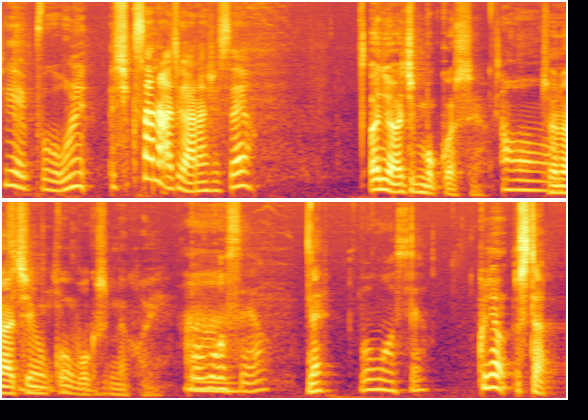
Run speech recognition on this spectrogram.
시계 예쁘고. 오늘 식사는 아직 안 하셨어요? 아니요 아침 먹고 왔어요. 어, 저는 아침 꼭 먹습니다 거의. 뭐 먹었어요? 네? 뭐 먹었어요? 그냥 스탑.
